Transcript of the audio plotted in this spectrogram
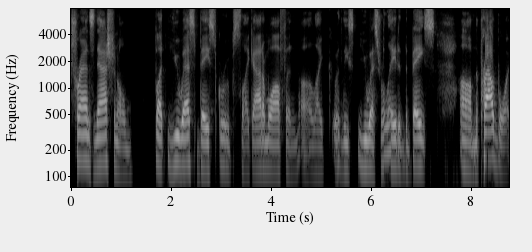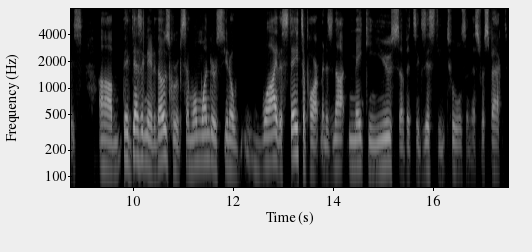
transnational but US based groups like Adam and uh, like at least US related, the base, um, the Proud Boys. Um, they've designated those groups, and one wonders, you know, why the State Department is not making use of its existing tools in this respect.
